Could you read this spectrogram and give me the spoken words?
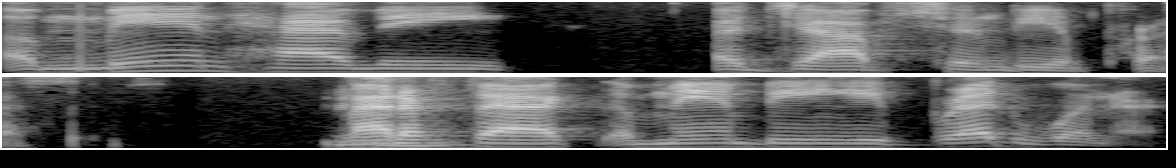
a man having a job shouldn't be impressive. Matter mm-hmm. of fact, a man being a breadwinner,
